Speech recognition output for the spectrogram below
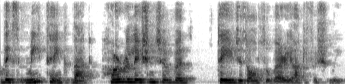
makes me think that her relationship with Tej is also very artificially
